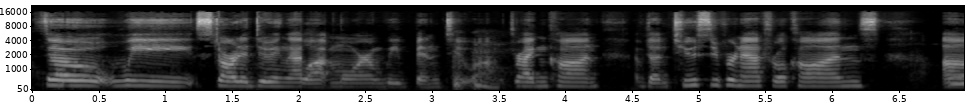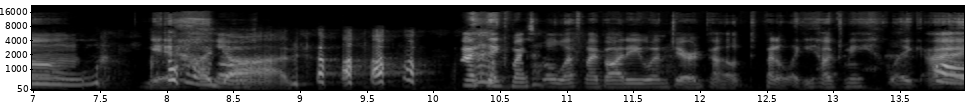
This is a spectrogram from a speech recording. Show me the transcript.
so we started doing that a lot more, and we've been to um, Dragon Con. I've done two supernatural cons. Um, yeah. Oh my god. I think my soul left my body when Jared Padalecki hugged me. Like I.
